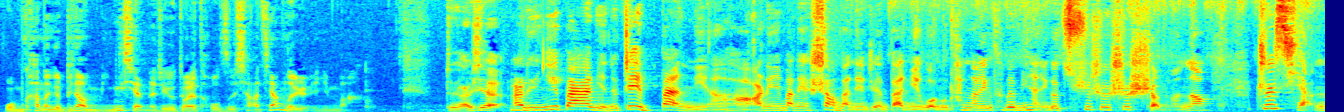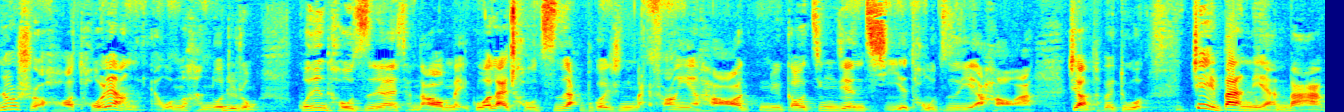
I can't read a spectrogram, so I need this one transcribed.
我们看到一个比较明显的这个对外投资下降的原因吧。对，而且二零一八年就这半年哈，二零一八年上半年这半年，我们看到一个特别明显的一个趋势是什么呢？之前的时候，头两年我们很多这种国内投资人想到美国来投资啊，不管是你买房也好，你高精尖企业投资也好啊，这样特别多。这半年吧，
